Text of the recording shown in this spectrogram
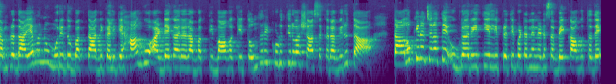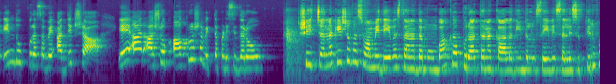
ಸಂಪ್ರದಾಯವನ್ನು ಮುರಿದು ಭಕ್ತಾದಿಗಳಿಗೆ ಹಾಗೂ ಅಡ್ಡೆಗಾರರ ಭಕ್ತಿ ಭಾವಕ್ಕೆ ತೊಂದರೆ ಕೊಡುತ್ತಿರುವ ಶಾಸಕರ ವಿರುದ್ಧ ತಾಲೂಕಿನ ಜನತೆ ಉಗ್ರ ರೀತಿಯಲ್ಲಿ ಪ್ರತಿಭಟನೆ ನಡೆಸಬೇಕಾಗುತ್ತದೆ ಎಂದು ಪುರಸಭೆ ಅಧ್ಯಕ್ಷ ಎಆರ್ ಅಶೋಕ್ ಆಕ್ರೋಶ ವ್ಯಕ್ತಪಡಿಸಿದರು. ಶ್ರೀ ಚನ್ನಕೇಶವ ಸ್ವಾಮಿ ದೇವಸ್ಥಾನದ ಮುಂಭಾಗ ಪುರಾತನ ಕಾಲದಿಂದಲೂ ಸೇವೆ ಸಲ್ಲಿಸುತ್ತಿರುವ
